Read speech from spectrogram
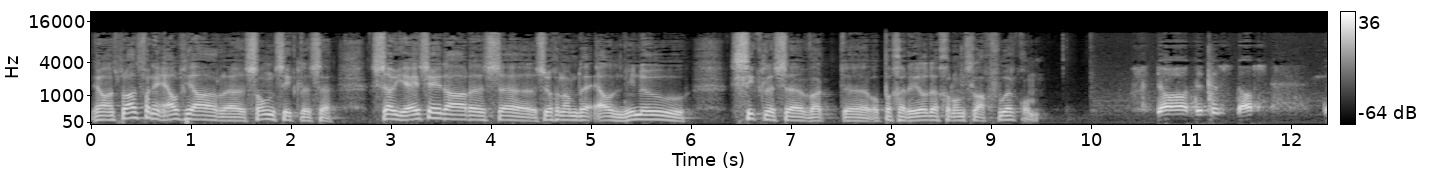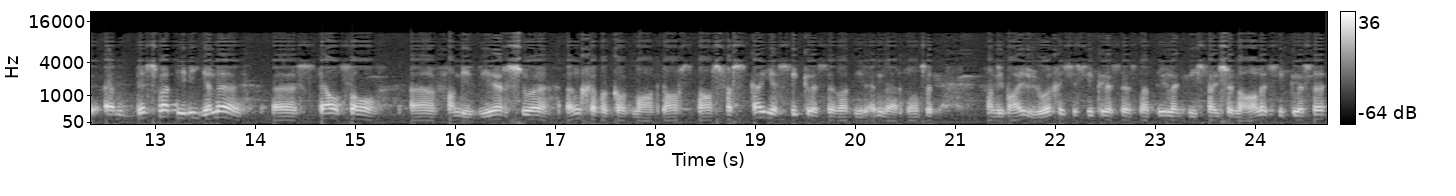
Ja, ons praat van die 11 jaar uh, sonsiklusse. Sou jy sê daar is 'n uh, sogenaamde El Niño siklusse wat uh, op 'n gereelde grondslag voorkom? Ja, dit is daar's um, dis wat hierdie hele uh, stelsel uh van die weer so ingewikkeld maak. Daar's daar's verskeie siklusse wat hier inwerk. Ons het van die baie logiese siklusse is natuurlik die seisonale siklusse.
